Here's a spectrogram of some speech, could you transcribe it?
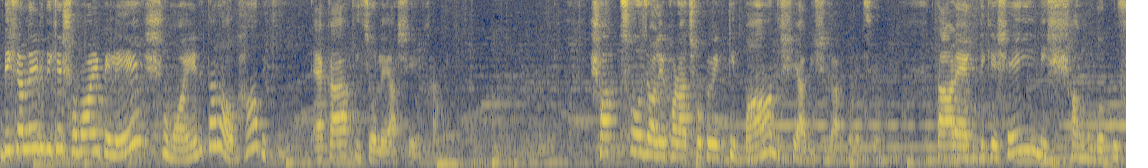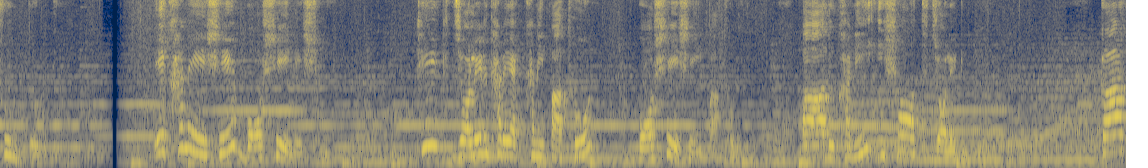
বিকালের দিকে সময় পেলে সময়ের তার অভাব কি একা কি চলে আসে এখানে? স্বচ্ছ জলে ভরা ছোট একটি বাঁধ সে আবিষ্কার করেছে। তার একদিকে সেই নিঃসঙ্গ কুসুম তরুতি এখানে এসে বসে রেশমি। ঠিক জলের ধারে একখানি পাথর, বসে সেই পাথরে। পা দুখানি ঈষৎ জলে ডুবে কাক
